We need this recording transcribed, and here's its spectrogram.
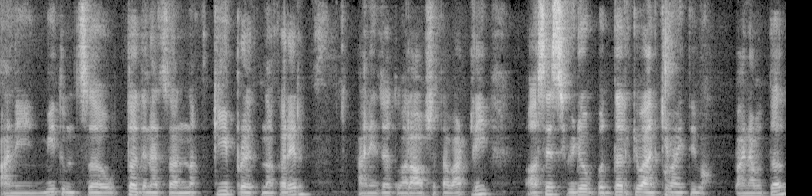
आणि मी तुमचं उत्तर देण्याचा नक्की प्रयत्न करेल. आणि जर तुम्हाला आवश्यकता वाटली असेच व्हिडिओबद्दल किंवा आणखी माहिती पाहण्याबद्दल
